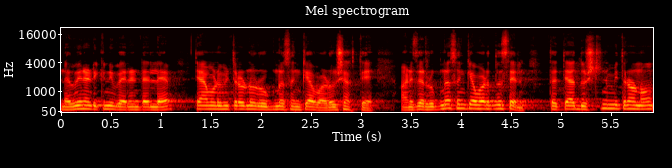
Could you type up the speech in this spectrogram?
नवीन ठिकाणी व्हॅरियंट आले आहे त्यामुळे मित्रांनो रुग्णसंख्या वाढू शकते. आणि जर रुग्णसंख्या वाढत असेल तर त्या दृष्टीने मित्रांनो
